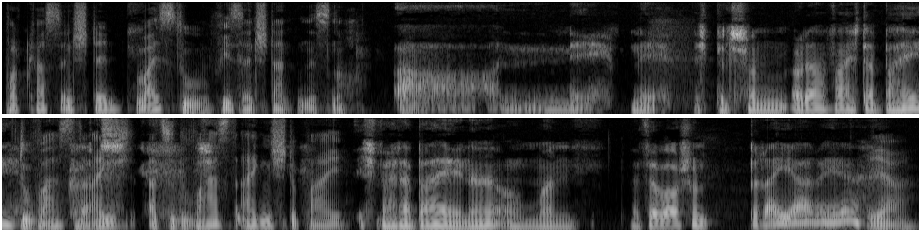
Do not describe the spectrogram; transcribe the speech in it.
Podcasts entstehen. Weißt du, wie es entstanden ist noch? Oh, nee, nee. Ich bin schon, oder? War ich dabei? Du warst oh da eigentlich, also du warst eigentlich dabei. Ich war dabei, ne? Oh Mann. Das ist aber auch schon drei Jahre her. Ja.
